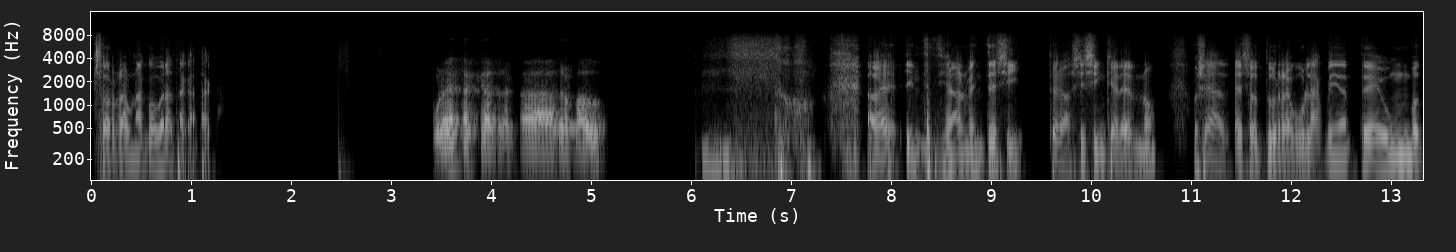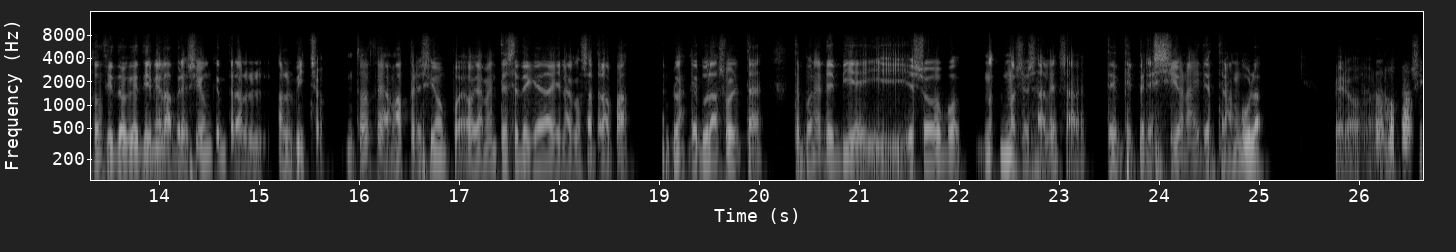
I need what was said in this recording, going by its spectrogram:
chorra una cobra taca taca. Una de estas que ha atra- ha atrapado. A ver, intencionalmente sí, pero así sin querer, ¿no? O sea, eso tú regulas mediante un botoncito que tiene la presión que entra al, al bicho. Entonces, a más presión, pues obviamente se te queda ahí la cosa atrapada. En plan, que tú la sueltas, te pones de pie y eso pues, no, no se sale, ¿sabes? Te, te presiona y te estrangula. Pero no, sí,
